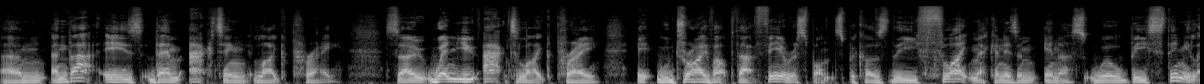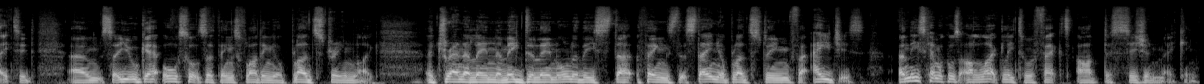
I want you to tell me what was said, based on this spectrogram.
Um, and that is them acting like prey. So when you act like prey, it will drive up that fear response because the flight mechanism in us will be stimulated. Um, so you'll get all sorts of things flooding your bloodstream like adrenaline, amygdalin, all of these st- things that stay in your bloodstream for ages. And these chemicals are likely to affect our decision making.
